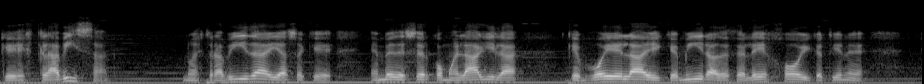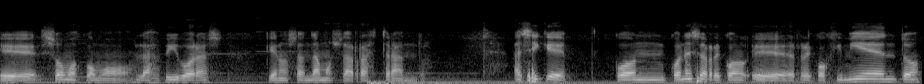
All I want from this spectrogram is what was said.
que esclavizan nuestra vida y hace que en vez de ser como el águila que vuela y que mira desde lejos y que tiene, eh, somos como las víboras que nos andamos arrastrando. Así que con, ese eh, recogimiento,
